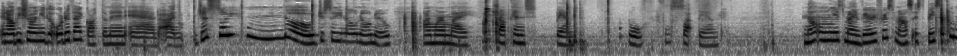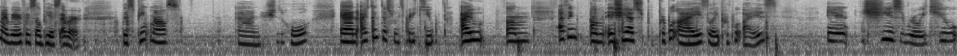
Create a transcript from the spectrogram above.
And I'll be showing you the order that I got them in and I'm, just so you know, just so you know, no, no, I'm wearing my Shopkins band, little full slap band. Not only is my very first mouse, it's basically my very first LPS ever. This pink mouse and she's a whole. And I think this one's pretty cute. I um I think um she has purple eyes, light purple eyes, and she's really cute.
